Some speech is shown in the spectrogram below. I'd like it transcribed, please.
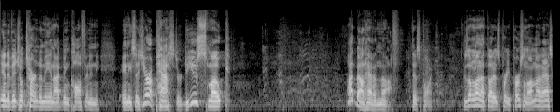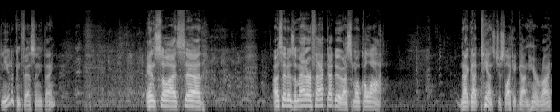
Individual turned to me, and I'd been coughing, and he, and he says, You're a pastor. Do you smoke? I'd about had enough at this point. Because on one, I thought it was pretty personal. I'm not asking you to confess anything. And so I said, I said, as a matter of fact, I do. I smoke a lot. And I got tense just like it got in here, right?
